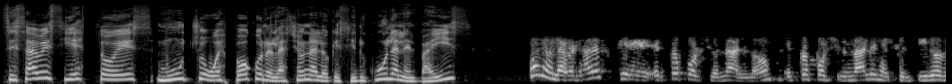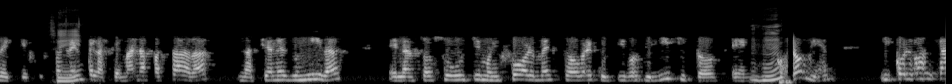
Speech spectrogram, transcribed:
¿Se sabe si esto es mucho o es poco en relación a lo que circula en el país? Bueno, la verdad es que es proporcional, ¿no? Es proporcional en el sentido de que justamente la semana pasada Naciones Unidas eh, lanzó su último informe sobre cultivos ilícitos en Colombia y Colombia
